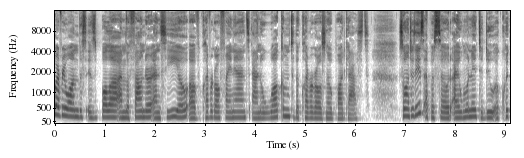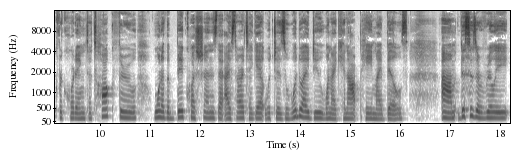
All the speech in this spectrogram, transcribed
everyone. This is Bola. I'm the founder and CEO of Clever Girl Finance, and welcome to the Clever Girls Know podcast. So, on today's episode, I wanted to do a quick recording to talk through one of the big questions that I started to get, which is what do I do when I cannot pay my bills? Um, this is a really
